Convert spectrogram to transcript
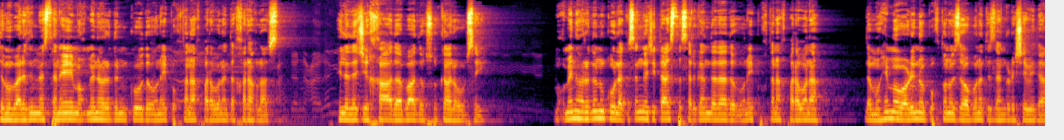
د مبارزین نستنې مؤمن اوردونکو د اونۍ پښتنه خبرونه د خرغ لاس هله د چې خاد آباد او سوکاله اوسئ مؤمن اوردونکو لکه څنګه چې تاسو ته څرګنده ده د اونۍ پښتنه خبرونه د مهمو وړینو پښتنو ځوابونه ته ځانګړې شوې ده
